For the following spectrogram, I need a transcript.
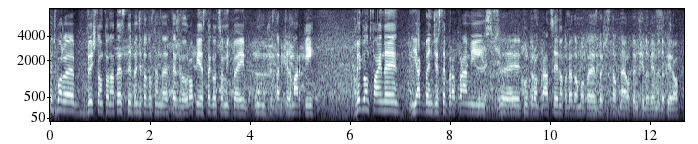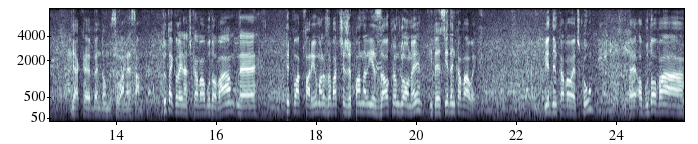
być może wyślą to na testy, będzie to dostępne też w Europie, z tego co mi tutaj mówił przedstawiciel marki. Wygląd fajny, jak będzie z temperaturami, z e, kulturą pracy, no to wiadomo, to jest dość istotne, o tym się dowiemy dopiero jak e, będą wysyłane sample. Tutaj kolejna ciekawa obudowa e, typu akwarium, ale zobaczcie, że panel jest zaokrąglony i to jest jeden kawałek. W jednym kawałeczku. Obudowa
